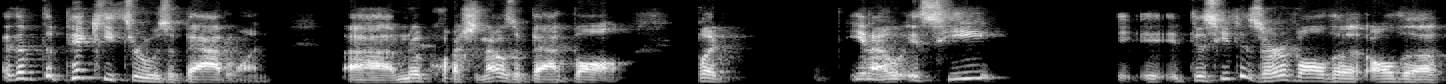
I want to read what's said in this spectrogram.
The, the pick he threw was a bad one, uh, no question. That was a bad ball. But you know, is he? i- i- Does he deserve all the all the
